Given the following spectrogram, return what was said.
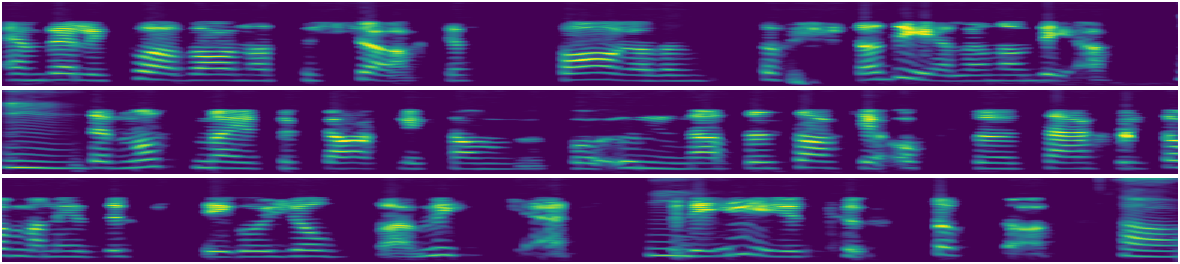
en väldigt bra vana att försöka spara den största delen av det. Mm. Sen måste man ju såklart liksom få unna sig saker också, särskilt om man är duktig och jobbar mycket. För Mm. det är ju tufft också. Ja.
